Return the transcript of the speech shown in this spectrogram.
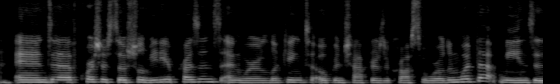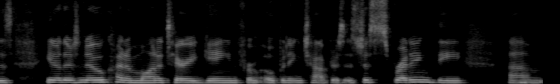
mm-hmm. and uh, of course our social media presence. And we're looking to open chapters across the world. And what that means is, you know, there's no kind of monetary gain from opening chapters. It's just spreading the um,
